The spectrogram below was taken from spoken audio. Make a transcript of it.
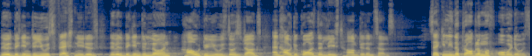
They will begin to use fresh needles. They will begin to learn how to use those drugs and how to cause the least harm to themselves. Secondly, the problem of overdose.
